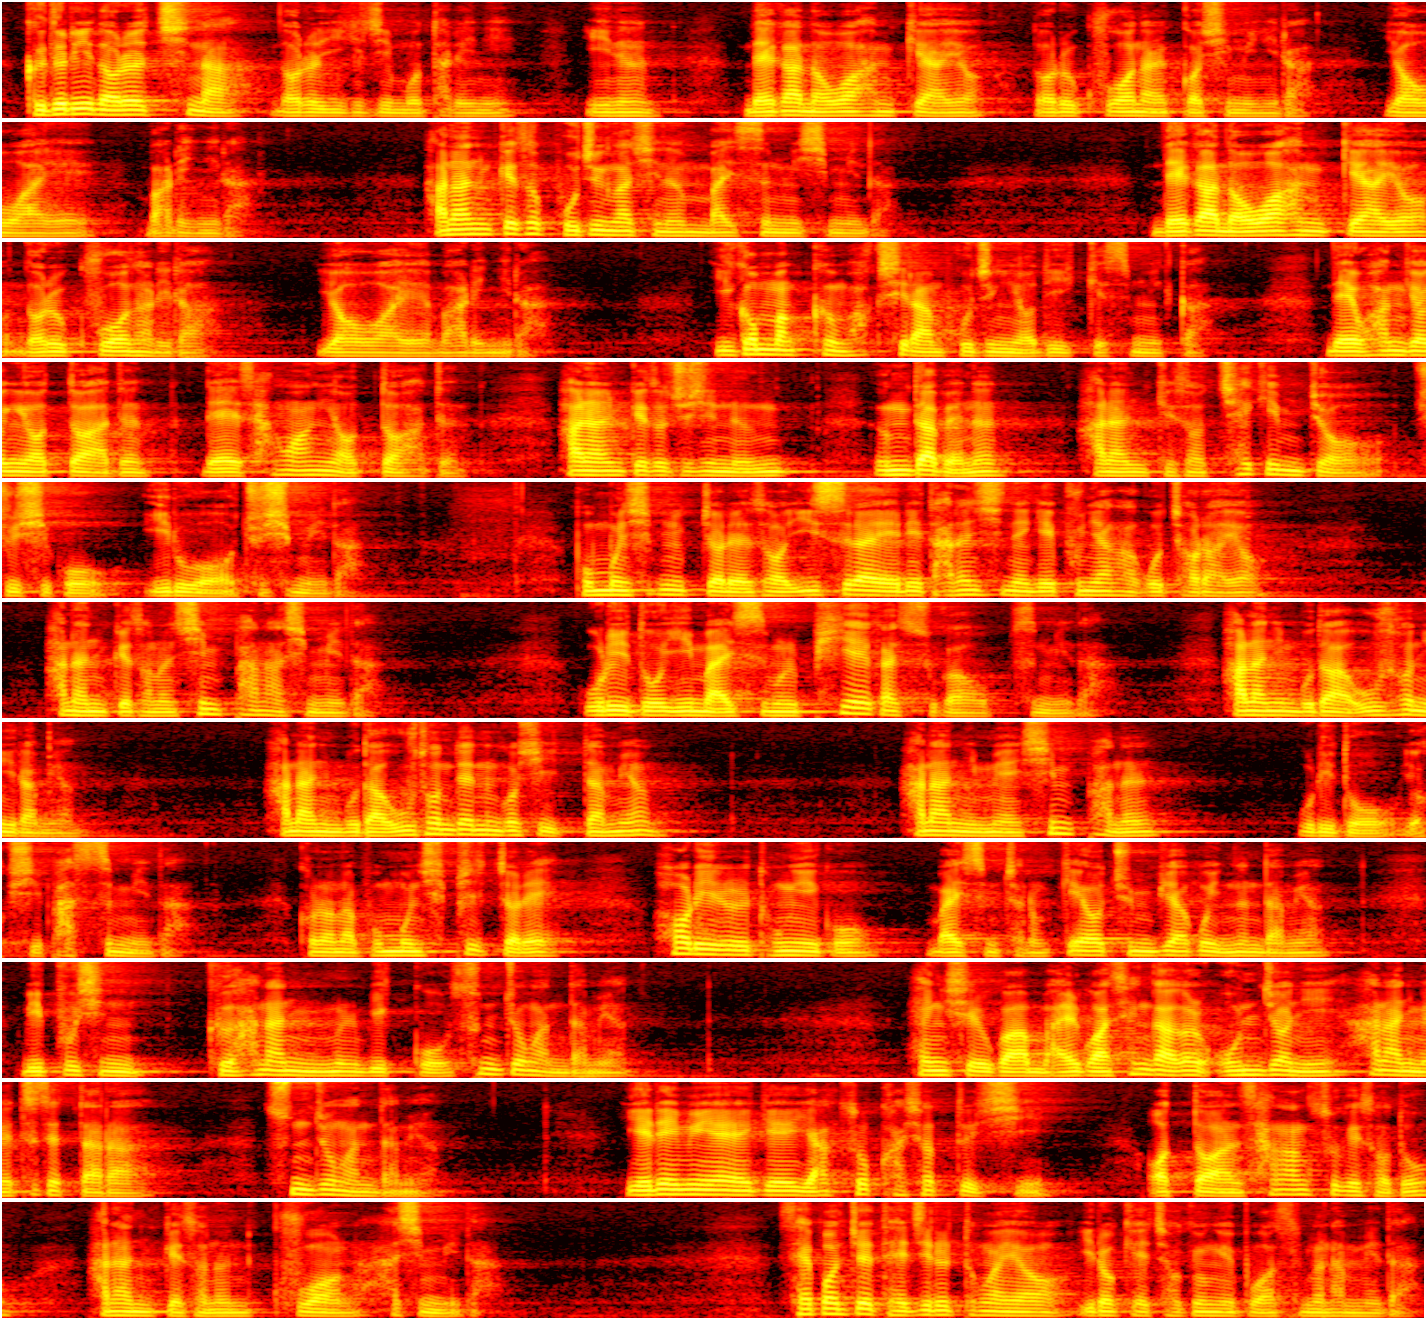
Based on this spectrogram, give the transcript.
그들이 너를 치나 너를 이기지 못하리니 이는 내가 너와 함께하여 너를 구원할 것임이니라. 여호와의 말이니라. 하나님께서 보증하시는 말씀이십니다. 내가 너와 함께하여 너를 구원하리라. 여호와의 말이니라 이것만큼 확실한 보증이 어디 있겠습니까? 내 환경이 어떠하든 내 상황이 어떠하든 하나님께서 주신 응, 응답에는 하나님께서 책임져 주시고 이루어 주십니다. 본문 16절에서 이스라엘이 다른 신에게 분양하고 절하여 하나님께서는 심판하십니다. 우리도 이 말씀을 피해갈 수가 없습니다. 하나님보다 우선이라면 하나님보다 우선되는 것이 있다면 하나님의 심판을 우리도 역시 받습니다. 그러나 본문 17절에 허리를 동이고 말씀처럼 깨어 준비하고 있는다면 미쁘신 그 하나님을 믿고 순종한다면 행실과 말과 생각을 온전히 하나님의 뜻에 따라 순종한다면 예레미야에게 약속하셨듯이 어떠한 상황 속에서도 하나님께서는 구원하십니다. 세 번째 대지를 통하여 이렇게 적용해 보았으면 합니다.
